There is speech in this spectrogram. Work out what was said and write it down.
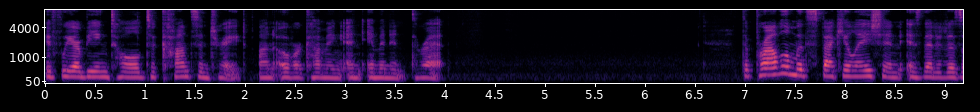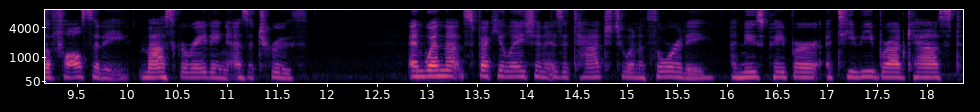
if we are being told to concentrate on overcoming an imminent threat? The problem with speculation is that it is a falsity masquerading as a truth. And when that speculation is attached to an authority, a newspaper, a TV broadcast,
